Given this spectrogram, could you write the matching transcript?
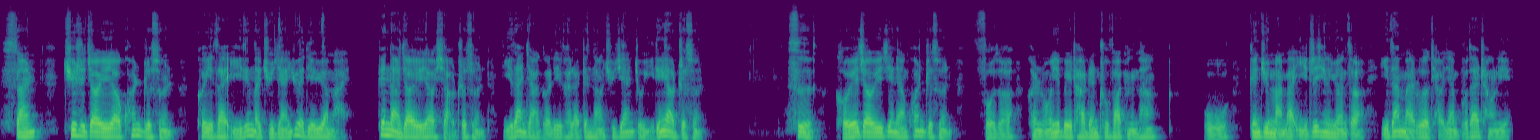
三，趋势交易要宽止损，可以在一定的区间越跌越买；震荡交易要小止损，一旦价格离开了震荡区间就一定要止损。四，合约交易尽量宽止损，否则很容易被插针触发平仓。五，根据买卖一致性原则，一旦买入的条件不再成立，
